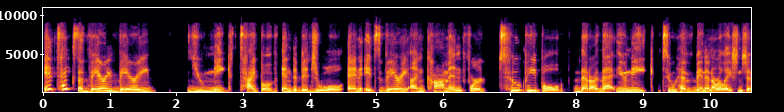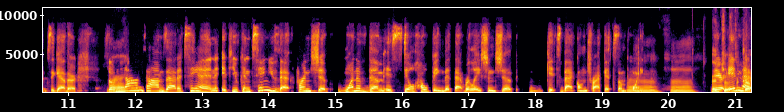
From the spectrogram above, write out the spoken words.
it takes a very, very unique type of individual and it's very uncommon for two people that are that unique to have been in a relationship together. So right. nine times out of ten if you continue that friendship one of them is still hoping that that relationship gets back on track at some point. Mm-hmm. they're in that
